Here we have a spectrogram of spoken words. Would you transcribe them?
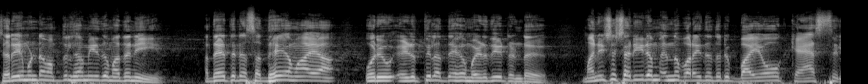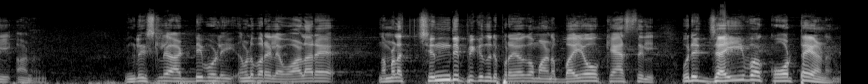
ചെറിയമുണ്ടം അബ്ദുൽ ഹമീദ് മദനി അദ്ദേഹത്തിന്റെ ശ്രദ്ധേയമായ ഒരു എഴുത്തിൽ അദ്ദേഹം എഴുതിയിട്ടുണ്ട്. മനുഷ്യ ശരീരം എന്ന് പറയുന്നത് ഒരു ബയോ കാസിൽ ആണ്. ഇംഗ്ലീഷിൽ അടിപൊളി നമ്മൾ പറയില്ല വളരെ നമ്മളെ ചിന്തിപ്പിക്കുന്ന ഒരു പ്രയോഗമാണ് ബയോ കാസിൽ ഒരു ജൈവ കോട്ടയാണ്.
